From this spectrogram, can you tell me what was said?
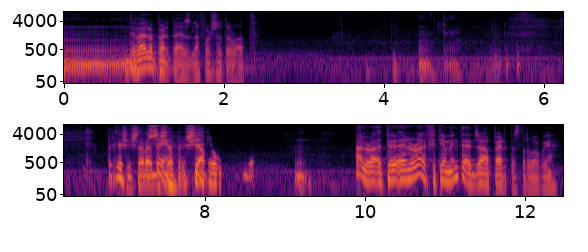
Mm. Developer Tesla, forse ho trovato. Ok. Perché si sarebbe, sì, si, apre, sì. si apre un... Mm. Allora, te, allora effettivamente è già aperta sta roba qui.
